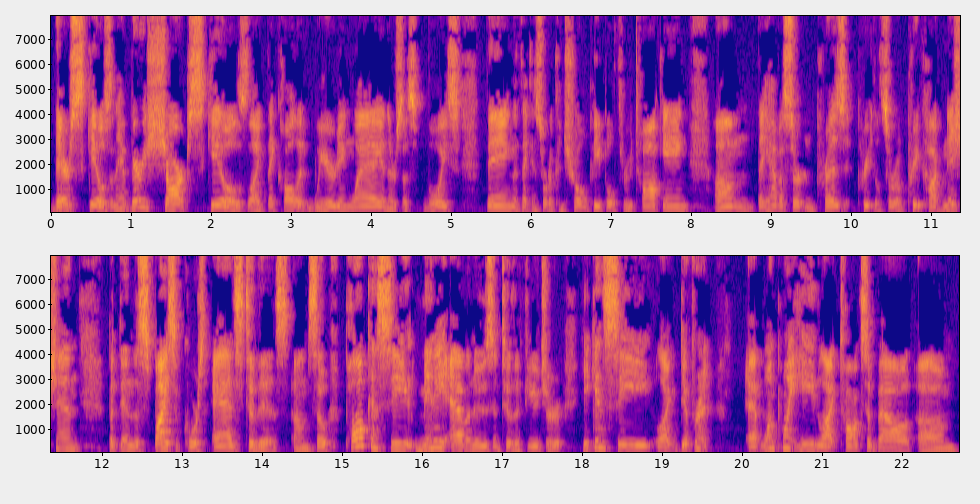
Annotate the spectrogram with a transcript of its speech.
their skills, and they have very sharp skills. Like they call it weirding way, and there's this voice thing that they can sort of control people through talking. Um, they have a certain pres, pre, sort of precognition, but then the spice, of course, adds to this. Um, so Paul can see many avenues into the future. He can see like different. At one point, he like talks about um,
